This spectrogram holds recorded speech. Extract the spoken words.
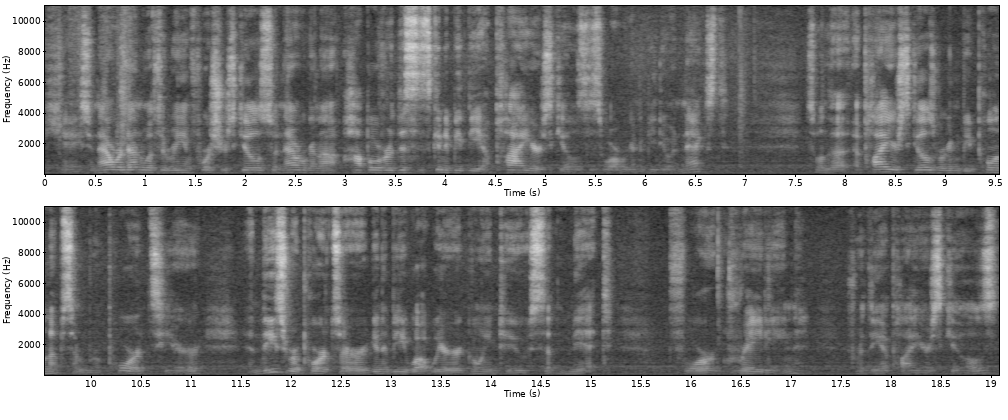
Okay, so now we're done with the reinforce your skills. So now we're going to hop over. This is going to be the apply your skills is what we're going to be doing next. So on the apply your skills, we're going to be pulling up some reports here. And these reports are going to be what we're going to submit for grading for the apply your skills.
